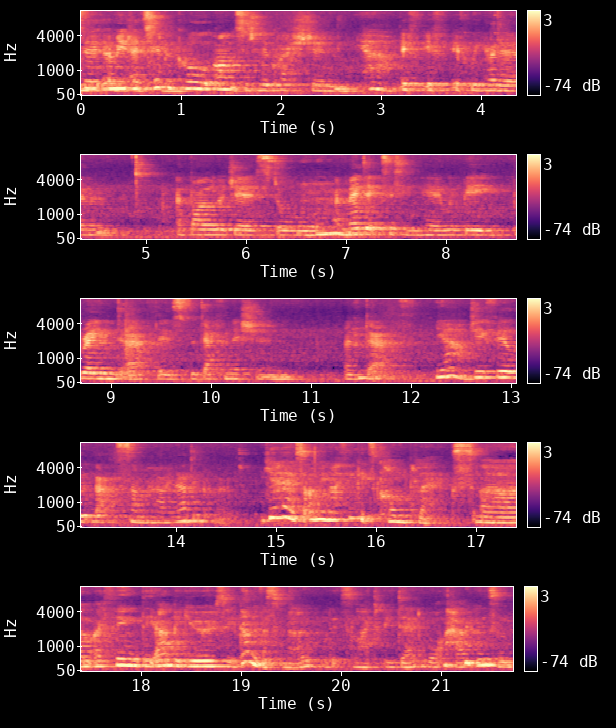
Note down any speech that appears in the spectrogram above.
So, really I mean, a typical answer to the question, Yeah. if, if, if we had a, a biologist or a Mhm. medic sitting here, would be brain death is the definition of Mhm. death. Yeah. Do you feel that that's somehow inadequate? Yes, I mean, I think it's complex. Um, I think the ambiguity, none of us know it's like to be dead, what happens, and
